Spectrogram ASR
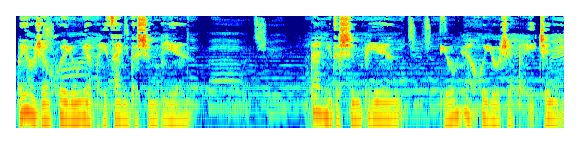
没有人会永远陪在你的身边，但你的身边永远会有人陪着你。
